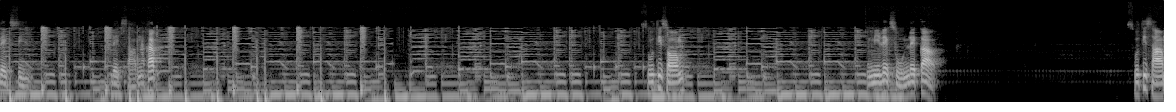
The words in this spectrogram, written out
เลข 4 เลข 3 นะครับ สูตรที่ 2 จะมีเลข 0 เลข 9 สูตรที่สาม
